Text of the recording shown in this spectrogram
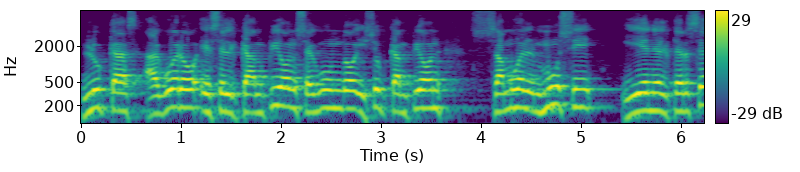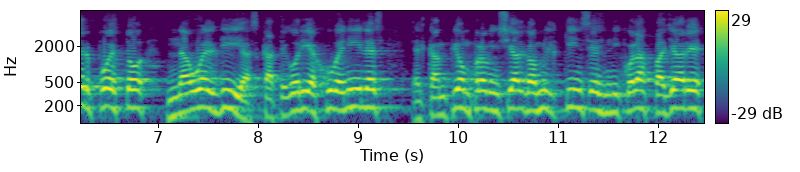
Lucas Agüero es el campeón segundo y subcampeón Samuel Musi y en el tercer puesto, Nahuel Díaz, categoría juveniles. El campeón provincial 2015 es Nicolás Payare,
